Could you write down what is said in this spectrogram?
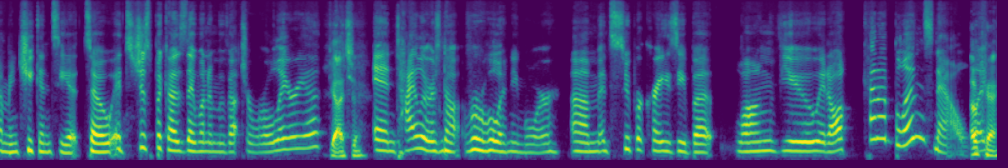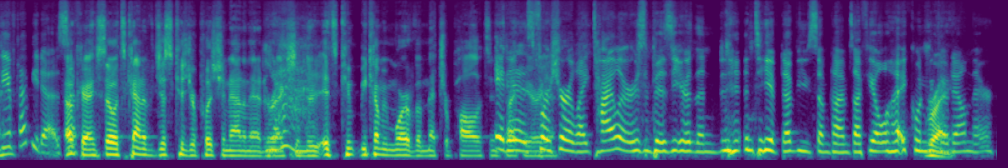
I mean, she can see it. So it's just because they want to move out to rural area, Gotcha. and Tyler is not rural anymore. Um, it's super crazy, but Longview, it all kind of blends now, like Okay. DFW does. So Okay, so it's kind of just because you're pushing out in that direction. Yeah. It's becoming more of a metropolitan. It is for sure. Like Tyler is busier than DFW sometimes. I feel like when we go down there.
